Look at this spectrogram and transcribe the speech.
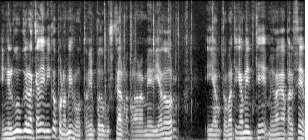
En el Google académico, por lo mismo, también puedo buscar la palabra mediador y automáticamente me van a aparecer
